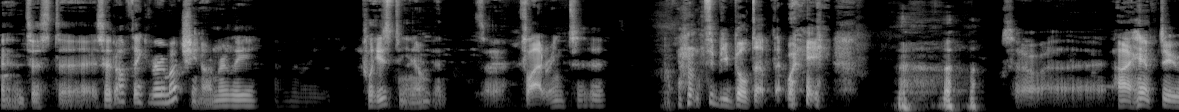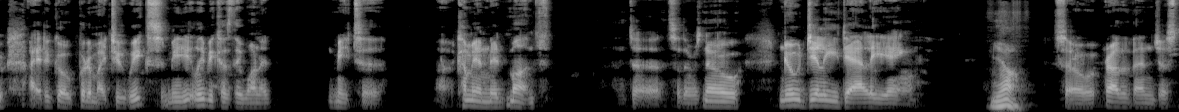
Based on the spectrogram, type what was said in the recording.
and just uh, I said, "Oh, thank you very much. You know, I'm really, I'm really pleased. You know, it's uh, flattering to to be built up that way." So uh, I have to. I had to go put in my two weeks immediately because they wanted me to uh, come in mid month, and uh, so there was no no dilly dallying. yeah. So rather than just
